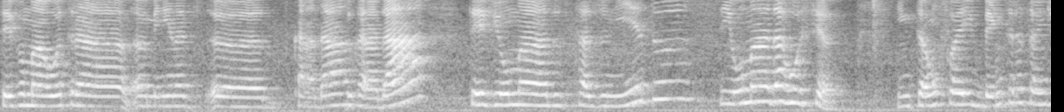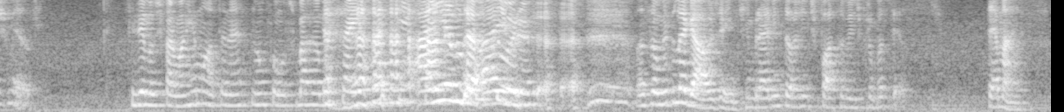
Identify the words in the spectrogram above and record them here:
teve uma outra uh, menina uh, Canadá. do Canadá, teve uma dos Estados Unidos e uma da Rússia. Então foi bem interessante mesmo. Fizemos de forma remota, né? Não fomos pro Bahamas ainda, quem sabe no ainda, futuro. ainda. Mas foi muito legal, gente. Em breve, então, a gente posta o vídeo pra vocês. Até mais.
